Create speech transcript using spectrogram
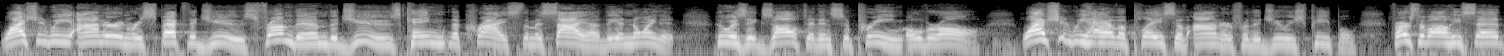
why should we honor and respect the Jews? From them, the Jews, came the Christ, the Messiah, the anointed, who is exalted and supreme over all. Why should we have a place of honor for the Jewish people? First of all, he said,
